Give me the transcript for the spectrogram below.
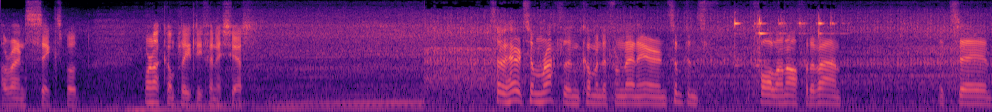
around six, but we're not completely finished yet. So I heard some rattling coming from down here, and something's fallen off of the van. It's a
